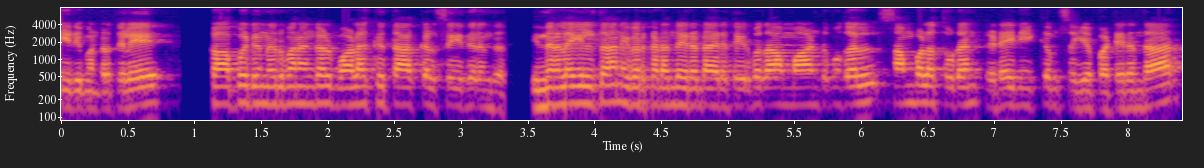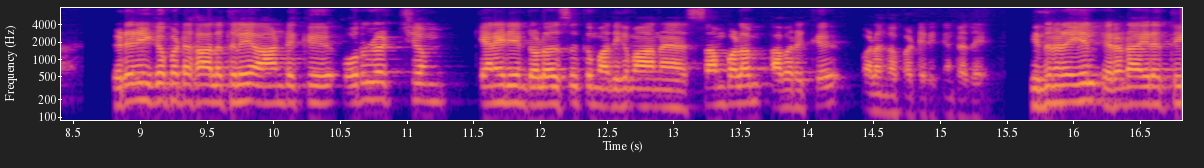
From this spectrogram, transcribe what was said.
நீதிமன்றத்திலே காப்பீட்டு நிறுவனங்கள் வழக்கு தாக்கல் செய்திருந்தது. இந்த நிலையில் தான் இவர் கடந்த இரண்டாயிரத்தி இருபதாம் ஆண்டு முதல் சம்பளத்துடன் இடைநீக்கம் செய்யப்பட்டிருந்தார். இடைநீக்கப்பட்ட காலத்திலே ஆண்டுக்கு ஒரு லட்சம் கனடியன் டாலர்ஸுக்கும் அதிகமான சம்பளம் அவருக்கு வழங்கப்பட்டிருக்கின்றது. இந்த நிலையில் இரண்டாயிரத்தி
